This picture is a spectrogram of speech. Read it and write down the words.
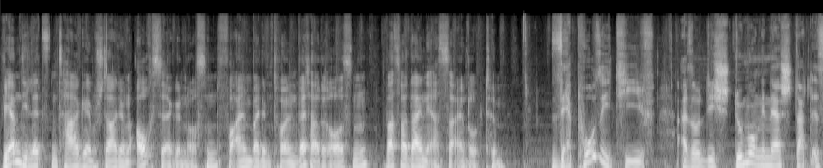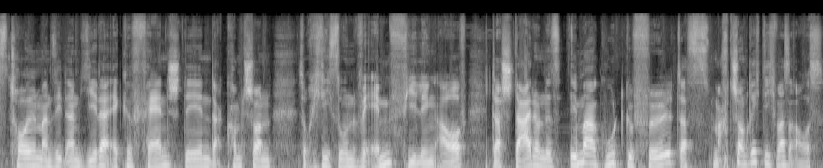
Wir haben die letzten Tage im Stadion auch sehr genossen, vor allem bei dem tollen Wetter draußen. Was war dein erster Eindruck, Tim? Sehr positiv. Also die Stimmung in der Stadt ist toll. Man sieht an jeder Ecke Fans stehen. Da kommt schon so richtig so ein WM-Feeling auf. Das Stadion ist immer gut gefüllt. Das macht schon richtig was aus.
